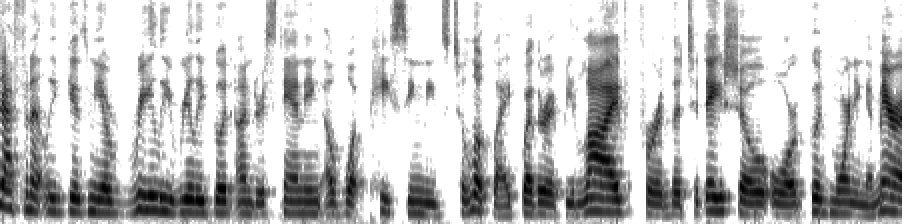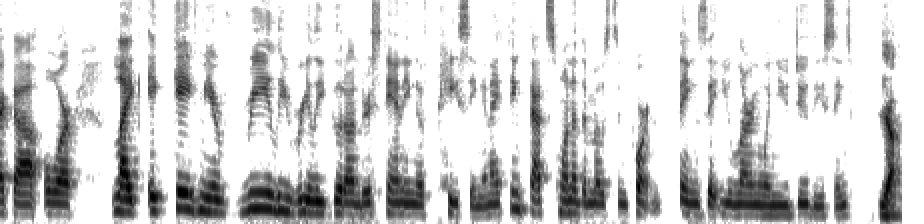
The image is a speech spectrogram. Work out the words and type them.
definitely gives me a really, really good understanding of what pacing needs to look like, whether it be live for the Today Show or Good Morning America, or like it gave me a really, really good understanding of pacing. And I think that's one of the most important things that you learn when you do these things. Yeah.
